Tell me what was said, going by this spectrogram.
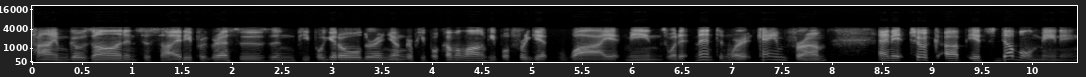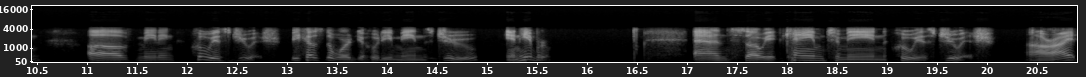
time goes on and society progresses and people get older and younger people come along, people forget why it means what it meant and where it came from. And it took up its double meaning of meaning who is Jewish, because the word Yehudi means Jew in Hebrew. And so it came to mean who is Jewish. All right?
